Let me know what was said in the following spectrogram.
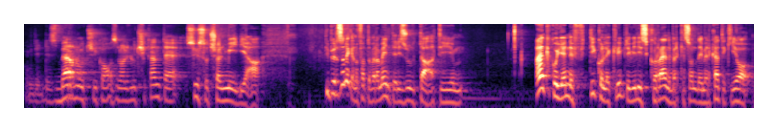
di sberluccicose, no? luccicante sui social media, di persone che hanno fatto veramente risultati anche con gli NFT, con le cripto e via discorrendo, perché sono dei mercati che io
